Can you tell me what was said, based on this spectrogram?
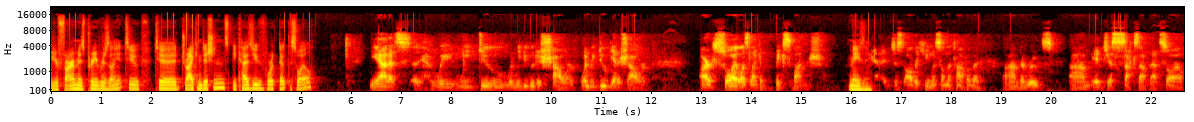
your farm is pretty resilient to to dry conditions because you've worked out the soil? Yeah, that's uh, we we do when we do get a shower when we do get a shower. our soil is like a big sponge. Amazing. And it just all the humus on the top of it, um, the roots, um, it just sucks up that soil.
